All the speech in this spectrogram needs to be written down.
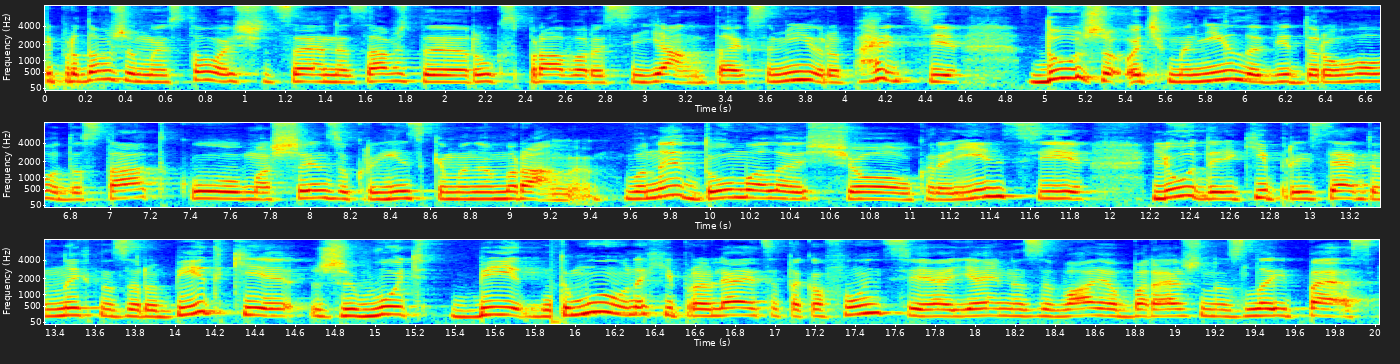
І продовжуємо з того, що це не завжди рук справа росіян, так як самі європейці дуже очманіли від дорогого достатку машин з українськими номерами. Вони думали, що українці, люди, які приїздять до них на заробітки, живуть бідно. Тому у них і проявляється така функція. Я її називаю обережно злий пес,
